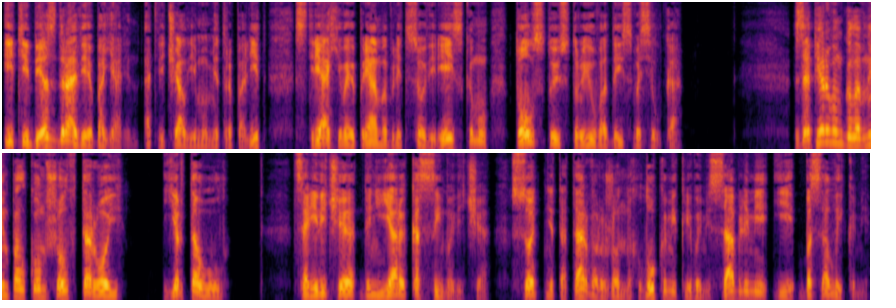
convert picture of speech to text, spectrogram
«И тебе здравия, боярин!» — отвечал ему митрополит, стряхивая прямо в лицо Верейскому толстую струю воды с василка. За первым головным полком шел второй, Ертаул, царевича Данияра Касымовича, сотни татар, вооруженных луками, кривыми саблями и басалыками.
